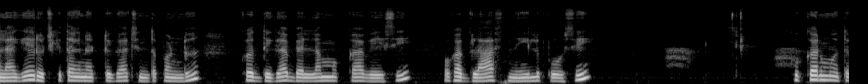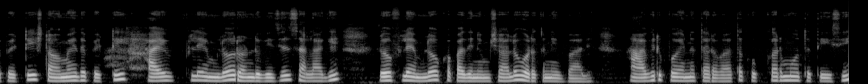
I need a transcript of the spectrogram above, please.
అలాగే రుచికి తగినట్టుగా చింతపండు కొద్దిగా బెల్లం ముక్క వేసి ఒక గ్లాస్ నీళ్ళు పోసి కుక్కర్ మూత పెట్టి స్టవ్ మీద పెట్టి హై ఫ్లేమ్లో రెండు విజిల్స్ అలాగే లో ఫ్లేమ్లో ఒక పది నిమిషాలు ఉడకనివ్వాలి. ఆవిరిపోయిన తర్వాత కుక్కర్ మూత తీసి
